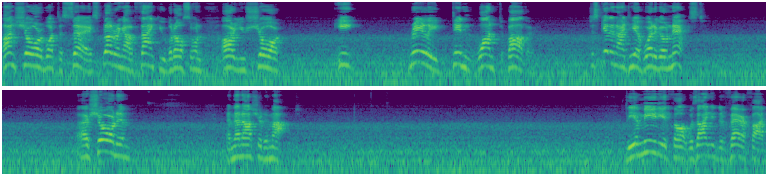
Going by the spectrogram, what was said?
unsure of what to say, spluttering out a thank you, but also an are you sure? He really didn't want to bother. Just get an idea of where to go next. I assured him and then ushered him out. The immediate thought was I needed to verify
